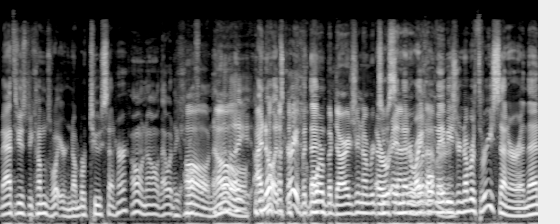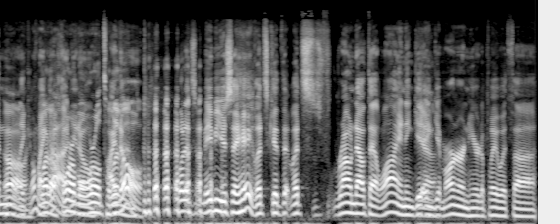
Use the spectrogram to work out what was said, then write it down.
Matthews becomes what your number two center. oh no, that would be oh awful. no! Like, I know it's great, but then or Bedard's your number two or- center. and then Reichel whatever. maybe he's your number three center, and then Oh, like, oh my what a god, you horrible know, world to I live know, but it's maybe you say, hey, let's get that, let's round out that line and get Yeah. and get Marner in here to play with uh,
